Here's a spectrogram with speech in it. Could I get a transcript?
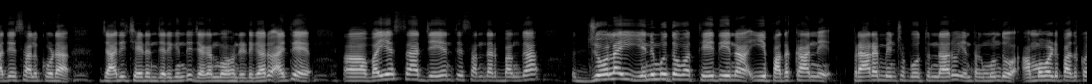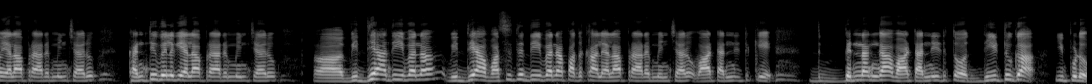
ఆదేశాలు కూడా జారీ చేయడం జరిగింది జగన్మోహన్ రెడ్డి గారు. అయితే వైఎస్ఆర్ జయంతి సందర్భంగా జూలై ఎనిమిదవ తేదీన ఈ పథకాన్ని ప్రారంభించబోతున్నారు. ఇంతకుముందు అమ్మఒడి పథకం ఎలా ప్రారంభించారు? కంటి వెలుగు ఎలా ప్రారంభించారు? విద్యా దీవెన విద్యా వసతి దీవెన పథకాలు ఎలా ప్రారంభించారు? వాటన్నిటికీ భిన్నంగా వాటన్నిటితో దీటుగా ఇప్పుడు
